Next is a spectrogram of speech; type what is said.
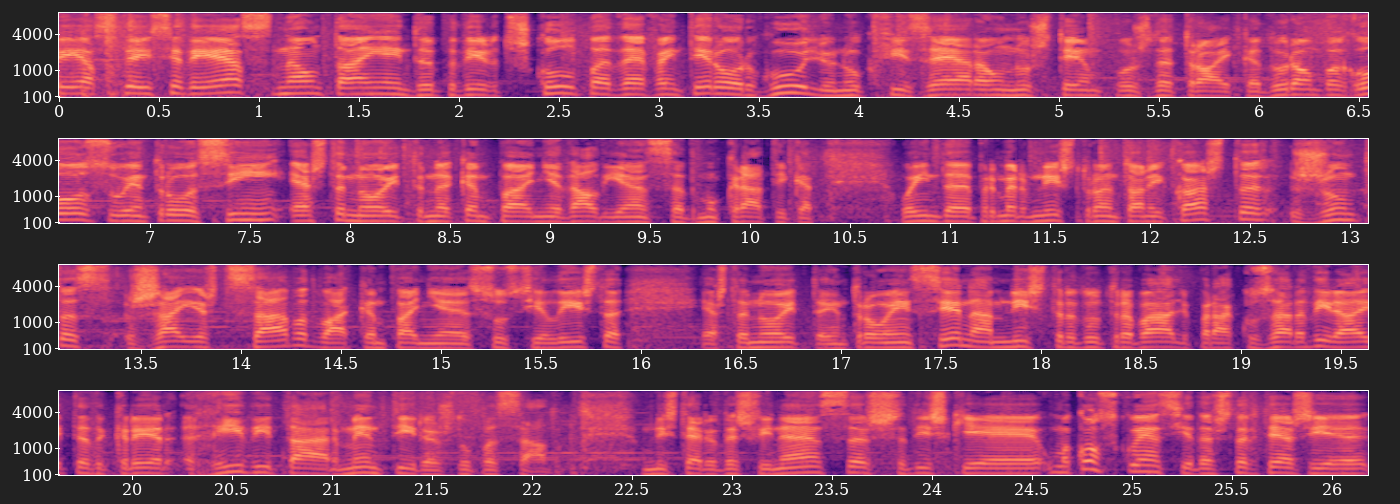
PSD e CDS não têm de pedir desculpa, devem ter orgulho no que fizeram nos tempos da Troika. Durão Barroso entrou assim esta noite na campanha da Aliança Democrática. O ainda Primeiro-Ministro António Costa junta-se já este sábado à campanha socialista. Esta noite entrou em cena a Ministra do Trabalho para acusar a direita de querer reeditar mentiras do passado. O Ministério das Finanças diz que é uma consequência da estratégia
